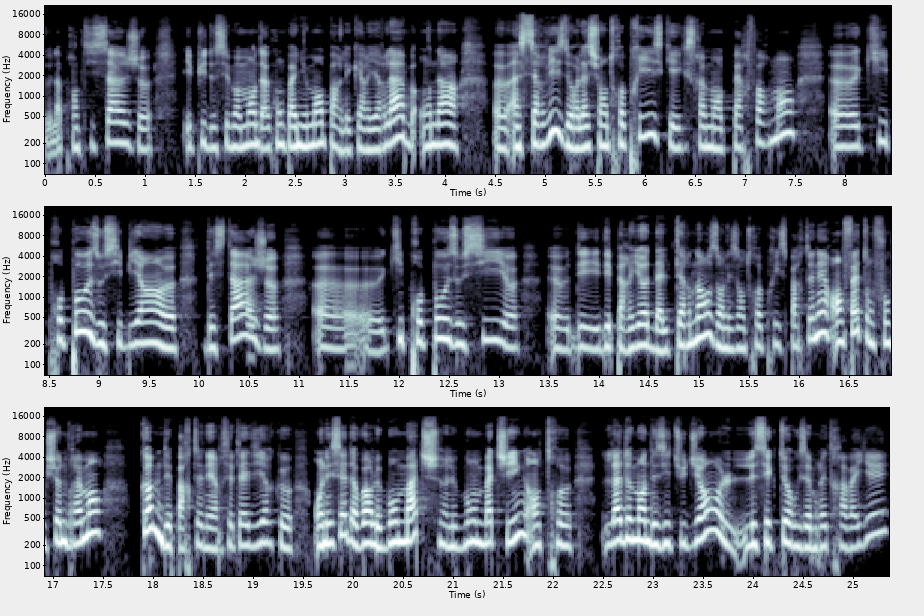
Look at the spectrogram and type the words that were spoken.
l'apprentissage et puis de ces moments d'accompagnement par les carrières labs, on a euh, un service de relations entreprises qui est extrêmement performant, euh, qui propose aussi bien des stages, qui propose aussi des périodes d'alternance dans les entreprises partenaires. En fait, on fonctionne vraiment comme des partenaires, c'est-à-dire qu'on essaie d'avoir le bon match, le bon matching entre la demande des étudiants, les secteurs où ils aimeraient travailler,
